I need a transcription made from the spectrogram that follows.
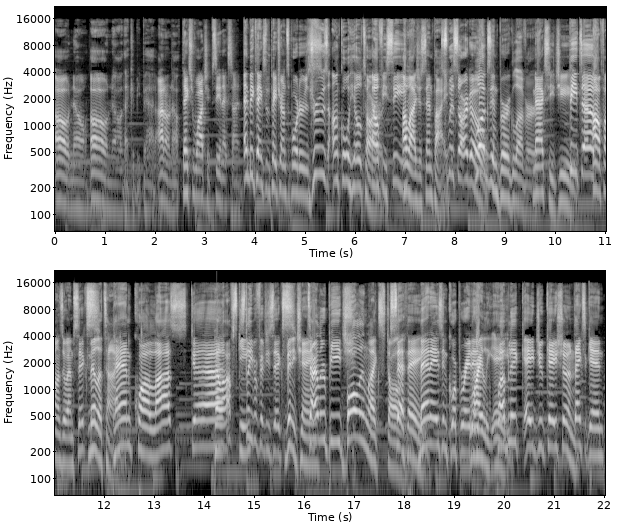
Oh no. Oh no, that could be bad. I don't know. Thanks for watching. See you next time. And big thanks to the Patreon supporters. Drew's Uncle Hiltar, Elphie C, Elijah Senpai, Swiss Argo, Luxembourg Lover, Maxy G, Pizza, Alfonzo M6, Millatime, Pan Kwalaska, Pelovski, Sleaper 56, Vinny Chang, Tyler Beach, Ballin' Like Stall, Seth A, Mayonnaise Incorporated, Riley A, Public Education. Thanks again.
